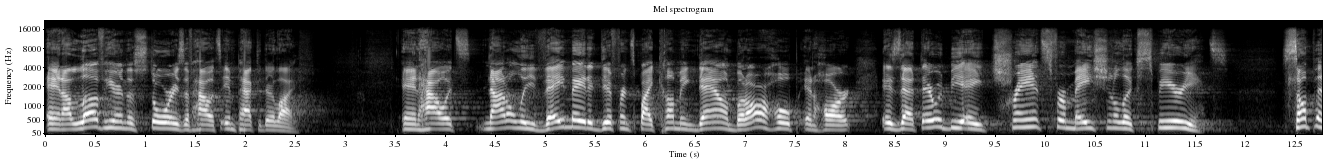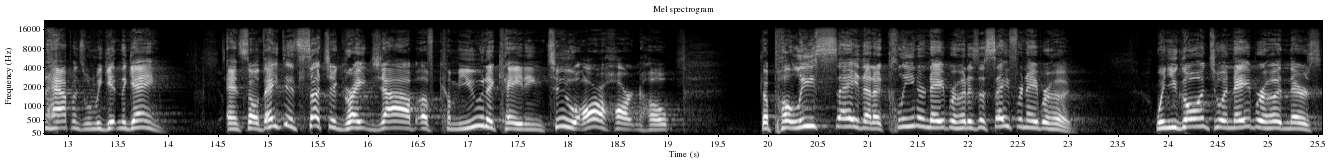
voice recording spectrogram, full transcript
And I love hearing the stories of how it's impacted their life and how it's not only they made a difference by coming down, but our hope and heart is that there would be a transformational experience. Something happens when we get in the game. And so they did such a great job of communicating to our heart and hope. The police say that a cleaner neighborhood is a safer neighborhood. When you go into a neighborhood and there's,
